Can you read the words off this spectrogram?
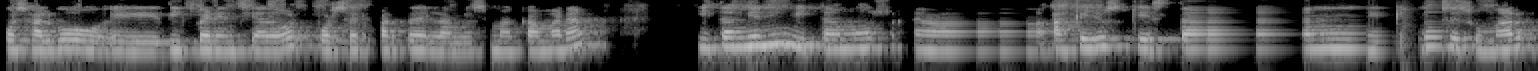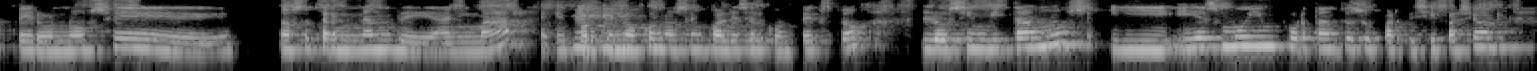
pues algo eh, diferenciador por ser parte de la misma cámara. Y también invitamos a aquellos que están queriéndose sumar, pero no se, no se terminan de animar eh, porque no conocen cuál es el contexto. Los invitamos y, y, es muy importante su participación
